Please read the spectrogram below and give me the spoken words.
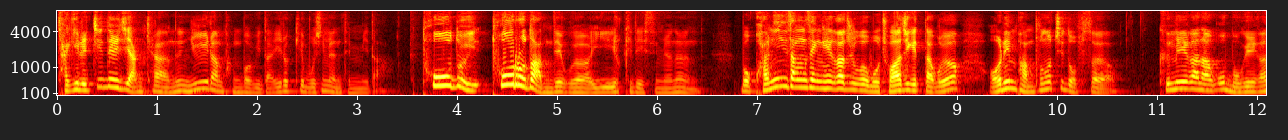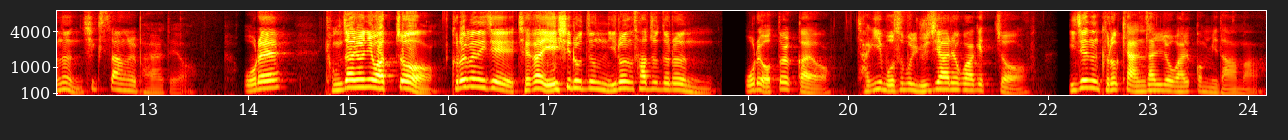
자기를 찌들지 않게 하는 유일한 방법이다. 이렇게 보시면 됩니다. 토도 토로도 안 되고요. 이렇게 돼 있으면은 뭐 관인상생 해가지고 뭐 좋아지겠다고요? 어린 반푼어치도 없어요. 금일간하고 목일간은 식상을 봐야 돼요. 올해 경자년이 왔죠? 그러면 이제 제가 예시로 든 이런 사주들은 올해 어떨까요? 자기 모습을 유지하려고 하겠죠. 이제는 그렇게 안 살려고 할 겁니다, 아마.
